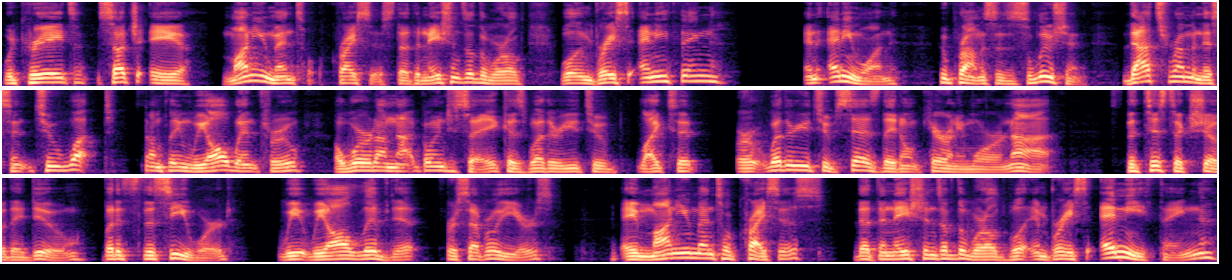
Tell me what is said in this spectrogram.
would create such a monumental crisis that the nations of the world will embrace anything and anyone who promises a solution. That's reminiscent to what? Something we all went through, a word I'm not going to say because whether YouTube likes it or whether YouTube says they don't care anymore or not, statistics show they do, but it's the C word. We, we all lived it for several years. A monumental crisis that the nations of the world will embrace anything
